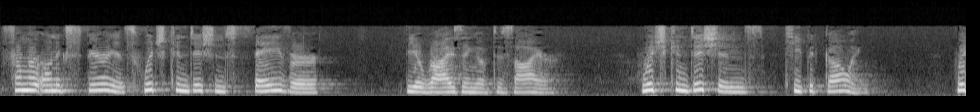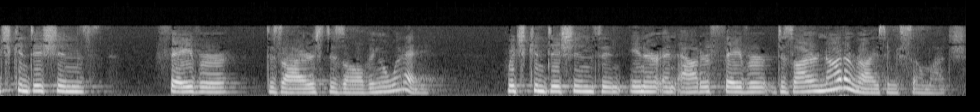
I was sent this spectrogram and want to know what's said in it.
from our own experience which conditions favor the arising of desire, which conditions keep it going, which conditions favor desires dissolving away, which conditions in inner and outer favor desire not arising so much.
